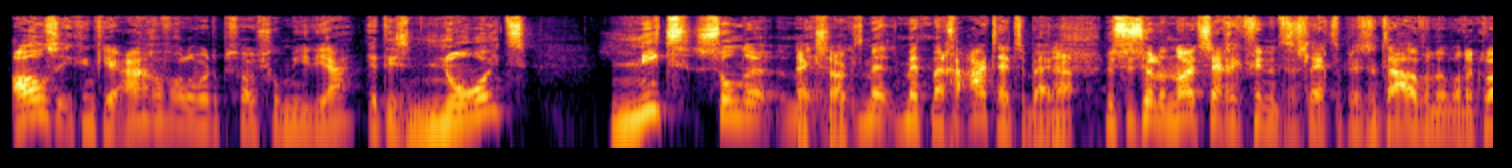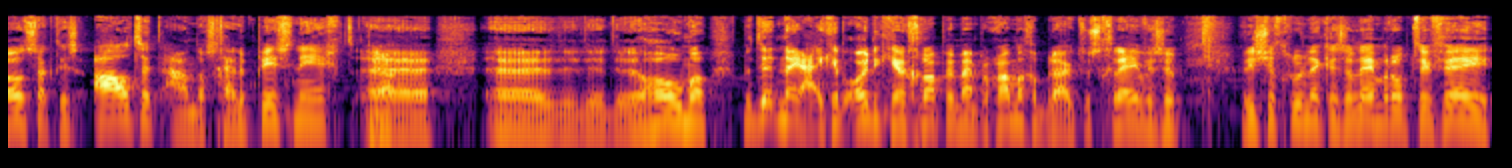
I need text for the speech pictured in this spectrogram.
als ik een keer aangevallen word op social media, het is nooit niet zonder Exact. met, met mijn geaardheid erbij. Ja. Dus ze zullen nooit zeggen, ik vind het een slechte presentator van een, van een klootzak. Het is altijd aandachtsgeile pisnicht, Ja. eh, eh, de, de, de homo. De- nou ja, ik heb ooit een keer een grap in mijn programma gebruikt. Toen schreven ze, Richard Groenek is alleen maar op tv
